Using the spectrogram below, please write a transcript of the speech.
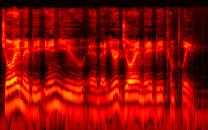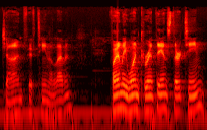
joy may be in you and that your joy may be complete. John 15 11. Finally, 1 Corinthians 13.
